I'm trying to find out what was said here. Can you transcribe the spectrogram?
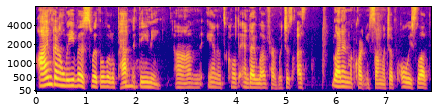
I'm going to leave us with a little Pat Mm. Metheny, um, and it's called "And I Love Her," which is a Lennon McCartney song, which I've always loved,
